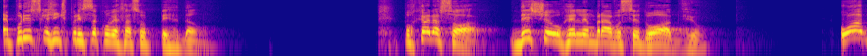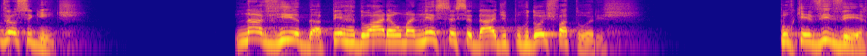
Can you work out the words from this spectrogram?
É por isso que a gente precisa conversar sobre perdão. Porque olha só, deixa eu relembrar você do óbvio. O óbvio é o seguinte: na vida, perdoar é uma necessidade por dois fatores. Porque viver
